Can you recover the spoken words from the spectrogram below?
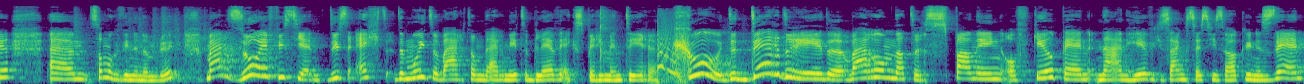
Um, sommigen vinden hem leuk, maar zo efficiënt. Dus echt de moeite waard om daarmee te blijven experimenteren. Goed, de derde reden waarom dat er spanning of keelpijn na een hevige zangsessie zou kunnen zijn,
